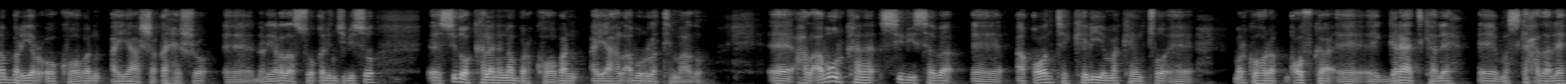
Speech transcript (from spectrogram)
number yar oo kooban ayaa shaqo hesho dhalinyaradaas soo qalinjibiso sidoo kalena number kooban ayaa hal abuur la timaado. Hal abuurkana sidiisaba aqoonta keliya ma keento marka hore qofka garaadka leh maskaxda leh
